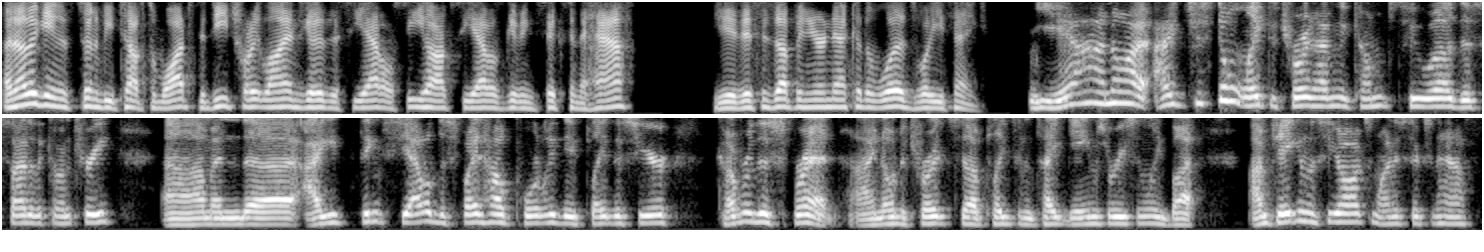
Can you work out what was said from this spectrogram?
Another game that's going to be tough to watch: the Detroit Lions go to the Seattle Seahawks. Seattle's giving six and a half. Yeah, this is up in your neck of the woods. What do you think? Yeah, no, I, I just don't like Detroit having to come to uh, this side of the country. Um, and uh, I think Seattle, despite how poorly they played this year, cover the spread. I know Detroit's uh, played some tight games recently, but I'm taking the Seahawks minus six and a half.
